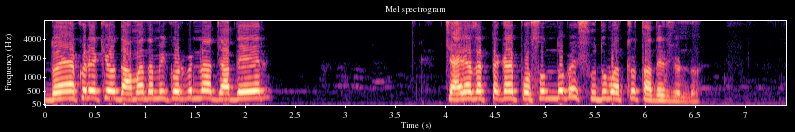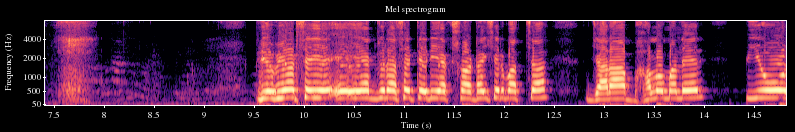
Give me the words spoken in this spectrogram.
দয়া করে কেউ দামাদামি করবেন না। যাদের চার হাজার টাকায় পছন্দ হবে, শুধুমাত্র তাদের জন্য। প্রিয় এই- এই একজন আছে টেডি একশো আঠাইশের বাচ্চা। যারা ভালো মানের পিওর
